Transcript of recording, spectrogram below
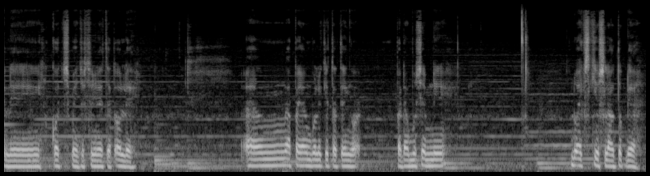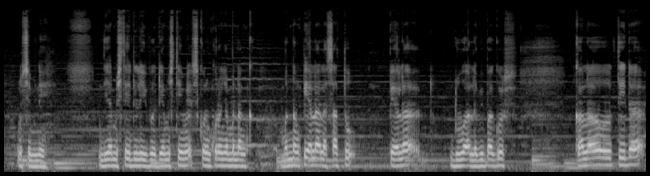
ini coach Manchester United oleh. Um, apa yang boleh kita tengok pada musim ni no excuse lah untuk dia musim ni. Dia mesti deliver dia mesti sekurang-kurangnya menang menang piala lah satu piala dua lebih bagus. Kalau tidak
